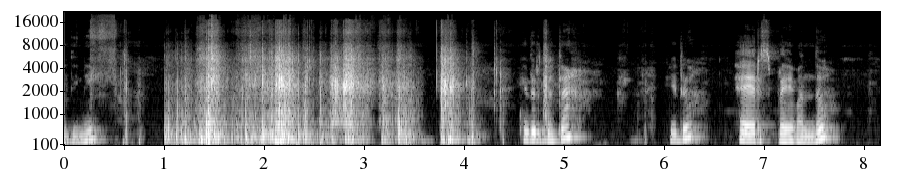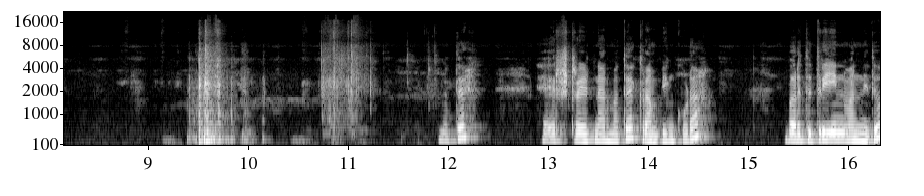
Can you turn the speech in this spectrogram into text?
ಇದ್ದೀನಿ. ಇದ್ರ ಜೊತೆ ಇದು ಹೇರ್ ಸ್ಪ್ರೇ ಒಂದು. ಮತ್ತು ಹೇರ್ ಸ್ಟ್ರೈಟ್ನರ್ ಮತ್ತು ಕ್ರಂಪಿಂಗ್ ಕೂಡ ಬರುತ್ತೆ. ತ್ರೀ ಇನ್ ಒನ್ ಇದು.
